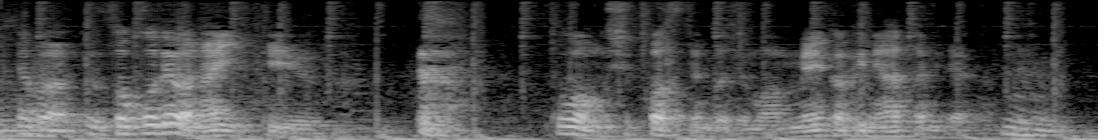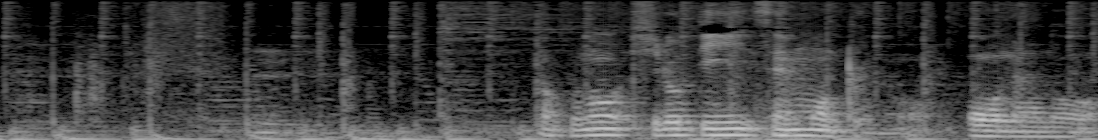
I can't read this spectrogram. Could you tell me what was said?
ね。やっぱそこではないっていう。とこはもう出発点としてまあ明確にあったみたいなうん。まあこの白 T 専門店のオーナーの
